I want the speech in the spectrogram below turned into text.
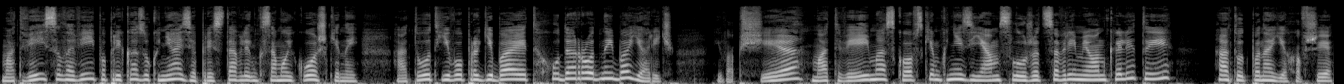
Матвей Соловей по приказу князя приставлен к самой Кошкиной, а тут его прогибает худородный боярич — и вообще, Матвей московским князьям служит со времен Калиты, а тут понаехавшие,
